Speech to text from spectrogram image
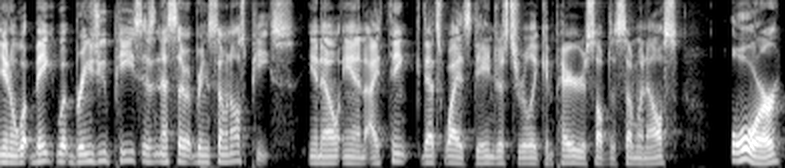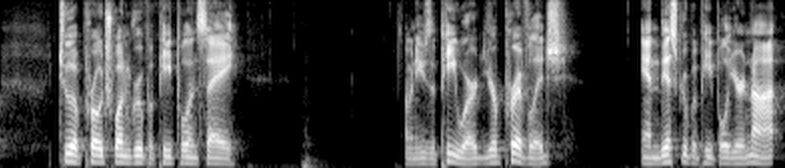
You know what make what brings you peace isn't necessarily what brings someone else peace. You know, and I think that's why it's dangerous to really compare yourself to someone else, or to approach one group of people and say, "I'm going to use the p word. You're privileged, and this group of people you're not."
